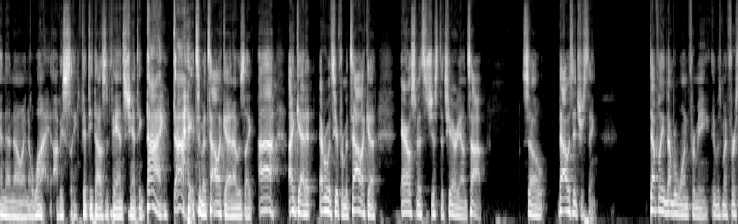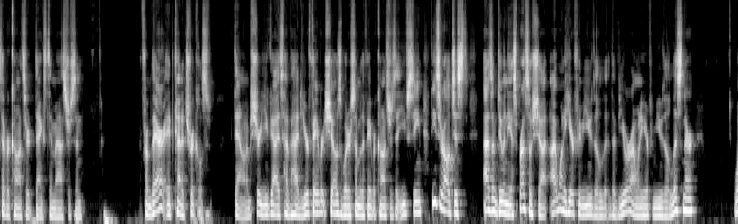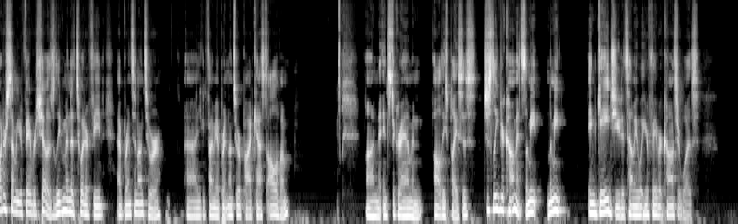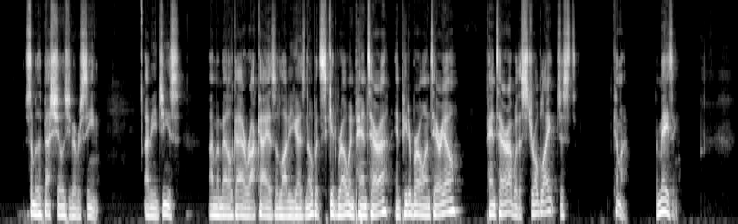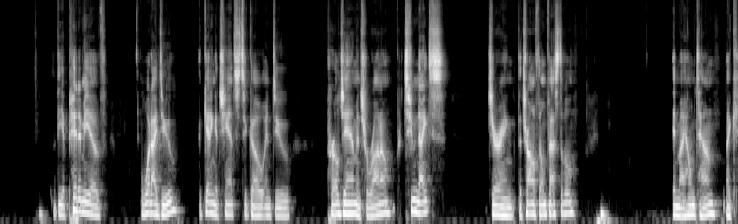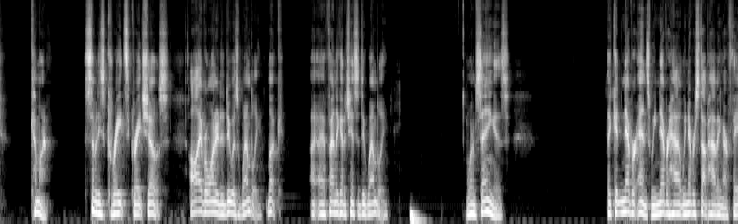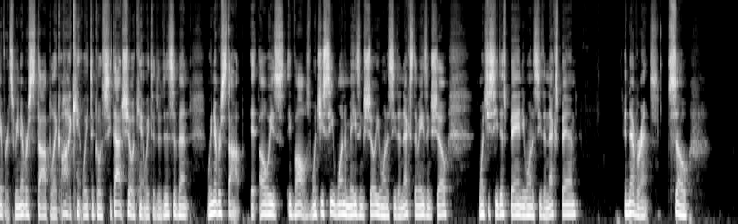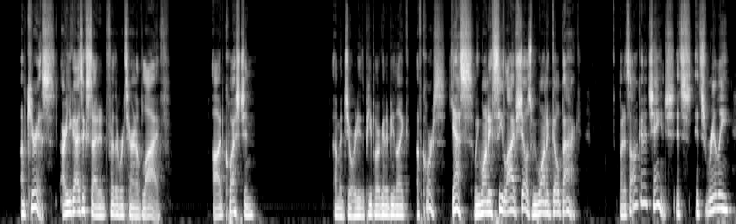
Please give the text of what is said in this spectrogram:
And then now I know why. Obviously, 50,000 fans chanting, die, die to Metallica. And I was like, ah, I get it. Everyone's here for Metallica. Aerosmith's just the cherry on top. So that was interesting. Definitely number one for me. It was my first ever concert, thanks to Masterson. From there, it kind of trickles down. I'm sure you guys have had your favorite shows. What are some of the favorite concerts that you've seen? These are all just as I'm doing the espresso shot. I want to hear from you, the the viewer. I want to hear from you, the listener. What are some of your favorite shows? Leave them in the Twitter feed at Brenton on Tour. Uh, you can find me at Brenton on Tour podcast, all of them. on Instagram and all these places. Just leave your comments. Let me let me engage you to tell me what your favorite concert was. Some of the best shows you've ever seen. I mean, geez, I'm a metal guy, a rock guy, as a lot of you guys know, but Skid Row and Pantera in Peterborough, Ontario. Pantera with a strobe light, just come on, amazing. The epitome of what I do, getting a chance to go and do Pearl Jam in Toronto for two nights during the Toronto Film Festival in my hometown. Like, come on. Some of these great, great shows. All I ever wanted to do was Wembley. Look, I, I finally got a chance to do Wembley. What I'm saying is, like it never ends. We never have we never stop having our favorites. We never stop like, oh, I can't wait to go see that show. I can't wait to do this event. We never stop. It always evolves. Once you see one amazing show, you want to see the next amazing show. Once you see this band, you want to see the next band. It never ends. So I'm curious. Are you guys excited for the return of live? Odd question. A majority of the people are going to be like, of course. Yes, we want to see live shows. We want to go back but it's all going to change. It's it's really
